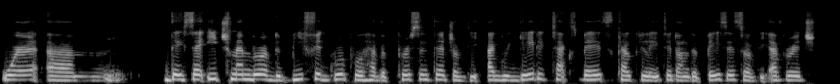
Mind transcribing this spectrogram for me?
where um, they say each member of the BEFIT group will have a percentage of the aggregated tax base calculated on the basis of the average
